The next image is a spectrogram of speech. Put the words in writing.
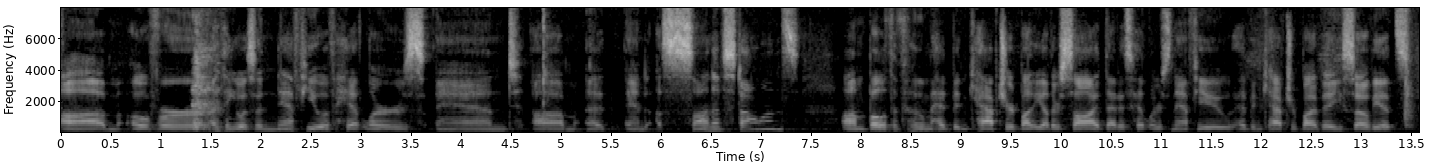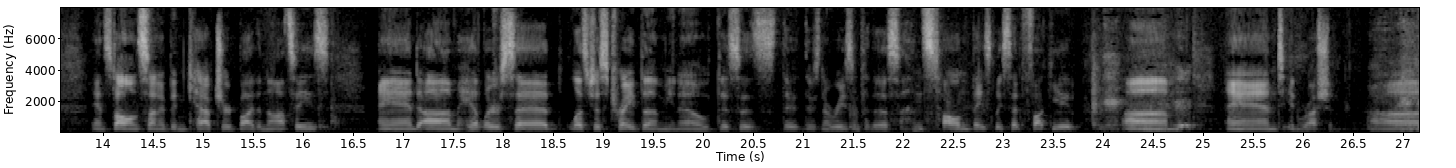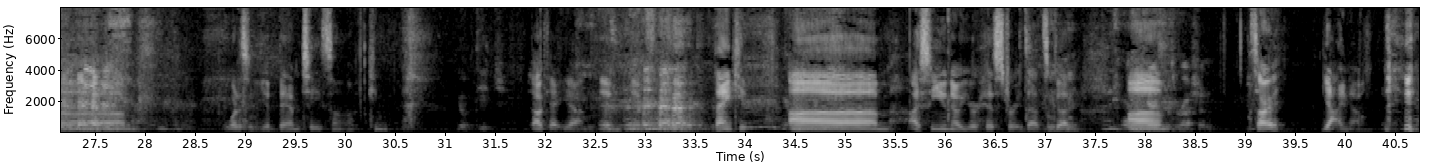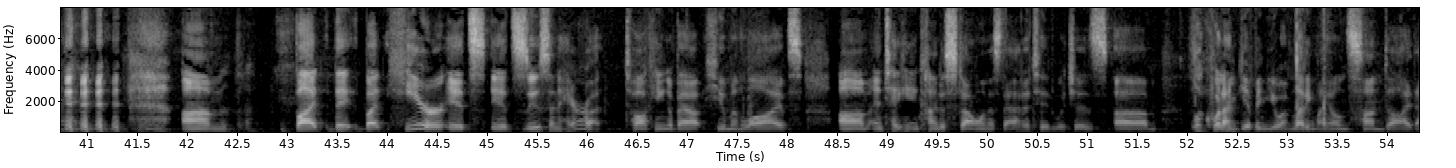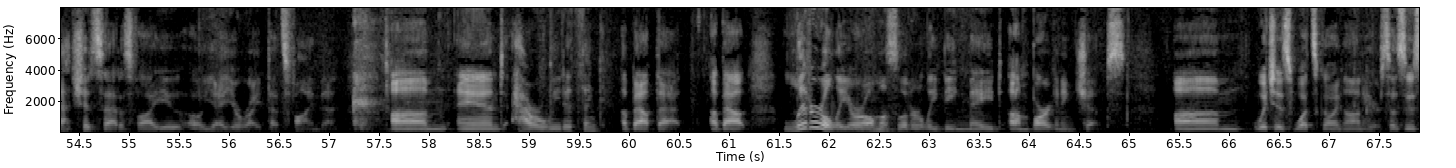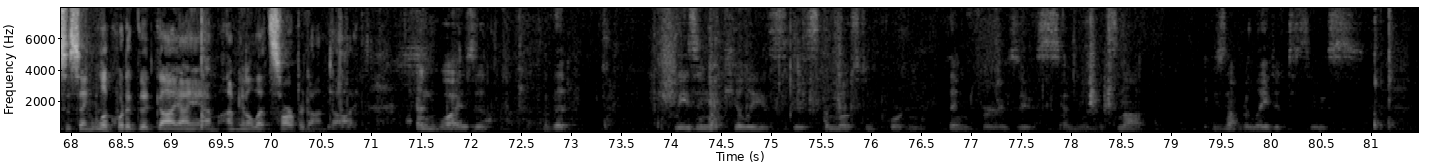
um, over, I think it was a nephew of Hitler's and um, a, and a son of Stalin's, um, both of whom had been captured by the other side. That is, Hitler's nephew had been captured by the Soviets, and Stalin's son had been captured by the Nazis. And um, Hitler said, "Let's just trade them. You know, this is there, there's no reason for this." And Stalin basically said, "Fuck you," um, and in Russian. Um, what is it? Yabemti? Something? Can, okay, yeah. In, in, thank you. Um, I see you know your history. That's good. Um, is Russian. Sorry? Yeah, I know. um, but they, but here it's it's Zeus and Hera talking about human lives um, and taking a kind of Stalinist attitude, which is. Um, Look what I'm giving you. I'm letting my own son die. That should satisfy you. Oh, yeah, you're right. That's fine then. Um, and how are we to think about that? About literally or almost literally being made um, bargaining chips um, which is what's going on here. So Zeus is saying, "Look what a good guy I am. I'm going to let Sarpedon die." And why is it that pleasing Achilles is the most important thing for Zeus? I mean, it's not. He's not related to Zeus.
